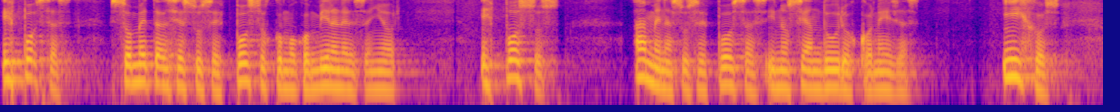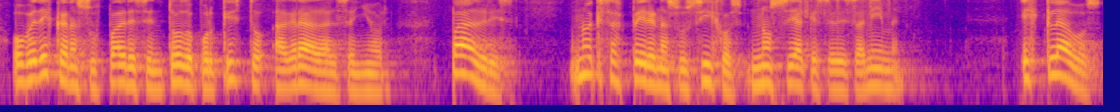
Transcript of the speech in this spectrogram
esposas, sométanse a sus esposos como conviene en el Señor. Esposos, amen a sus esposas y no sean duros con ellas. Hijos, obedezcan a sus padres en todo porque esto agrada al Señor. Padres, no exasperen a sus hijos, no sea que se desanimen. Esclavos,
